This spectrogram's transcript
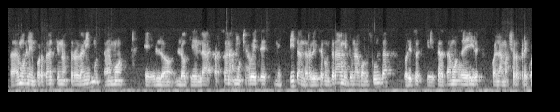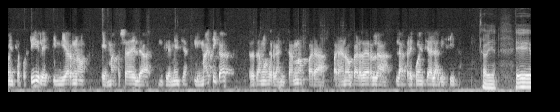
Sabemos la importancia de nuestro organismo, sabemos eh, lo, lo, que las personas muchas veces necesitan de realizar un trámite, una consulta, por eso es que tratamos de ir con la mayor frecuencia posible. Este invierno, eh, más allá de las inclemencias climáticas, tratamos de organizarnos para, para no perder la, la frecuencia de las visitas. Está bien. Eh,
